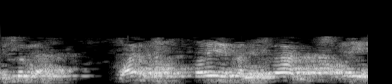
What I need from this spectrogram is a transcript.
بالسنة. وأن طريق الإسلام الصحيح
